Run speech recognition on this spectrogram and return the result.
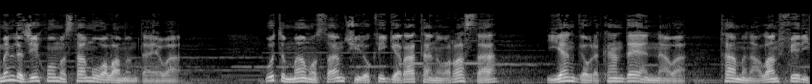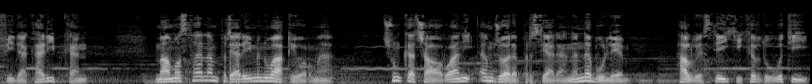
من لە جێی خۆم هەستام و وەڵامم دایەوە وتم مامۆستا ئەم چیرۆکەی گەڕاتانەوە ڕاستە یان گەورەکان دایان ناوە تا مناڵان فێری فیداکاری بکەن مامۆستا لەم پرسیارەی من واقی وڕمە چونکە چاوەڕوانی ئەم جۆرە پرسیارانە نەبوو لێم هەڵوێستەیەکی کرد و وتی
